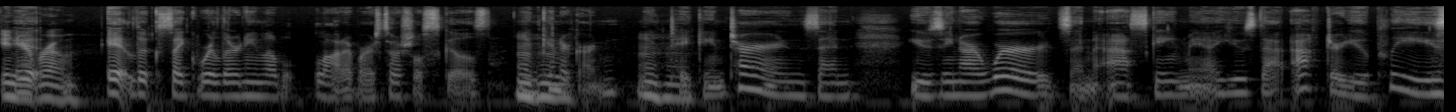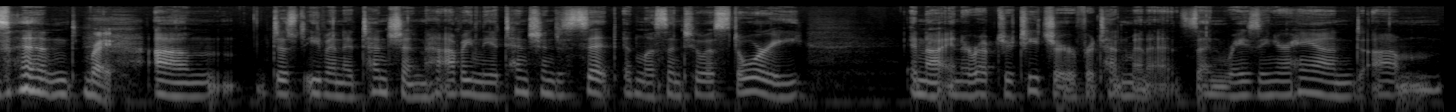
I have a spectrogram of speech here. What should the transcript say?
in your room? it looks like we're learning a lot of our social skills in kindergarten. Like taking turns and using our words and asking may i use that after you please? And right. um, just even attention, having the attention to sit and listen to a story and not interrupt your teacher for 10 minutes and raising your hand. Um,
